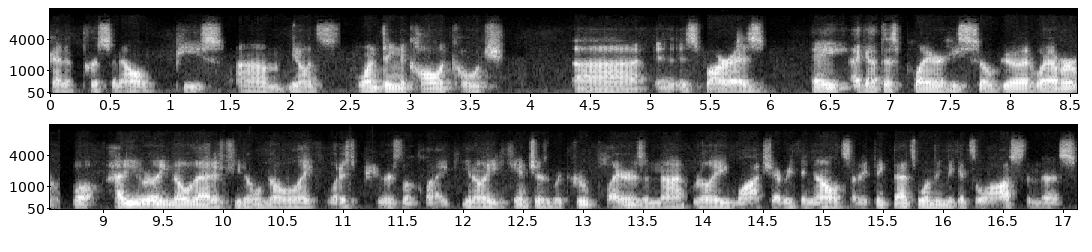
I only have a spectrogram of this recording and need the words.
kind of personnel piece. Um, you know, it's one thing to call a coach uh, as far as, hey, I got this player, he's so good, whatever. Well, how do you really know that if you don't know like what his peers look like? You know, you can't just recruit players and not really watch everything else. And I think that's one thing that gets lost in this.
